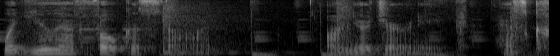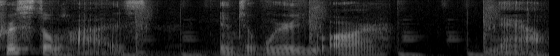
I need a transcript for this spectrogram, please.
What you have focused on on your journey has crystallized into where you are now.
